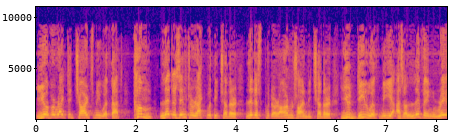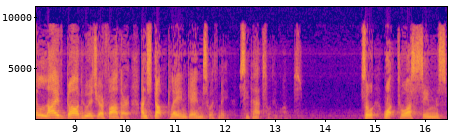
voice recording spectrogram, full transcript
you have a right to charge me with that. Come, let us interact with each other. Let us put our arms around each other. You deal with me as a living, real, live God who is your Father, and stop playing games with me. See, that's what he wants. So, what to us seems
